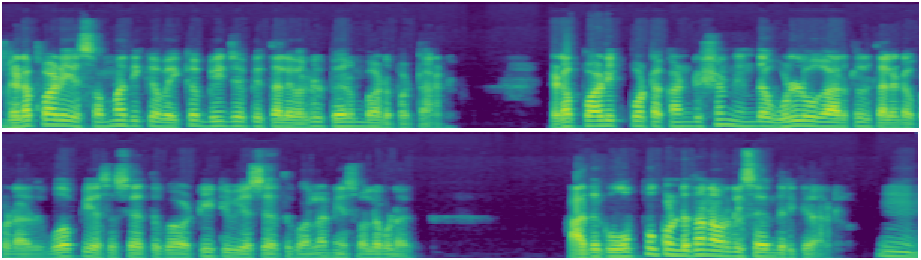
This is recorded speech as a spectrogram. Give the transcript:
எடப்பாடியை சம்மதிக்க வைக்க பிஜேபி தலைவர்கள் பெரும்பாடுபட்டார்கள். எடப்பாடிக்கு போட்ட கண்டிஷன் இந்த உள்விவகாரத்தில் தலையிடக்கூடாது. ஓபிஎஸ்ஸை சேர்த்துக்கோ டிடிவியை சேர்த்துக்கோலாம் நீ சொல்லக்கூடாது. அதுக்கு ஒப்புக்கொண்டு தான் அவர்கள் சேர்ந்திருக்கிறார்கள். ம்.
